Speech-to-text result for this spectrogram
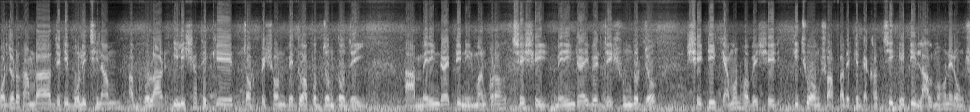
পর্যটক, আমরা যেটি বলেছিলাম ভোলার ইলিশা থেকে চরপেশন বেতুয়া পর্যন্ত যেই মেরিন ড্রাইভটি নির্মাণ করা হচ্ছে, সেই মেরিন ড্রাইভের যেই সৌন্দর্য, সেটি কেমন হবে সেই কিছু অংশ আপনাদেরকে দেখাচ্ছি। এটি লালমোহনের অংশ,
